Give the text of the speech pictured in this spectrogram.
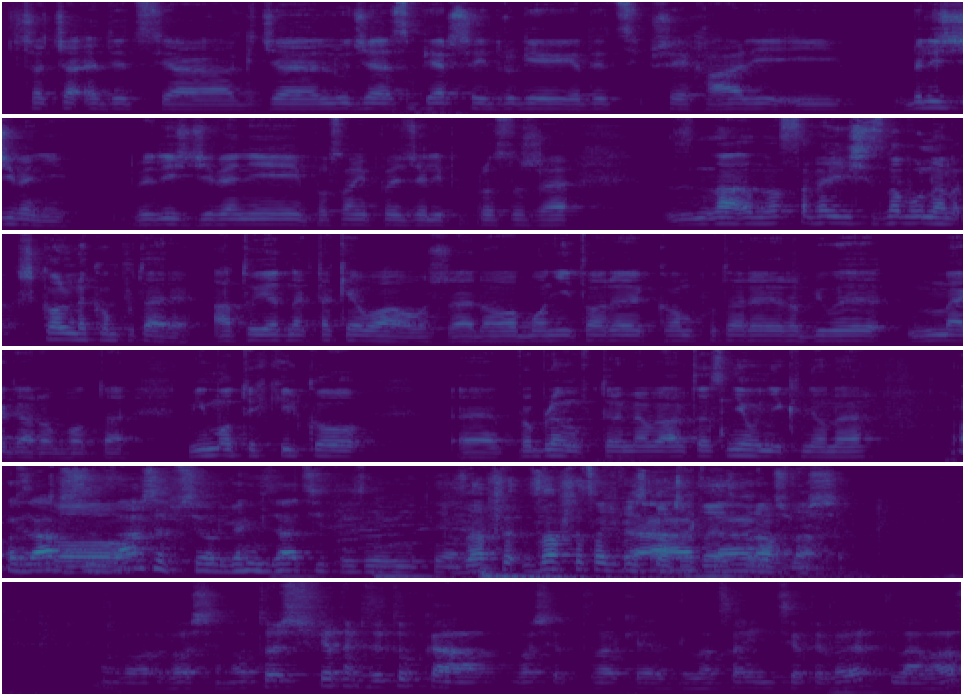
trzecia edycja, gdzie ludzie z pierwszej i drugiej edycji przyjechali i byli zdziwieni. Byli zdziwieni, bo sami powiedzieli po prostu, że zna- nastawiali się znowu na szkolne komputery, a tu jednak takie wow, że no monitory, komputery robiły mega robotę. Mimo tych kilku e, problemów, które miały, ale to jest nieuniknione. No, zawsze, To- zawsze przy organizacji to jest nieuniknione. Zawsze, zawsze coś wyskoczy, Tak, to jest tak, prawda. oczywiście. No właśnie, no to jest świetna wizytówka właśnie takie dla całej inicjatywy, dla Was,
